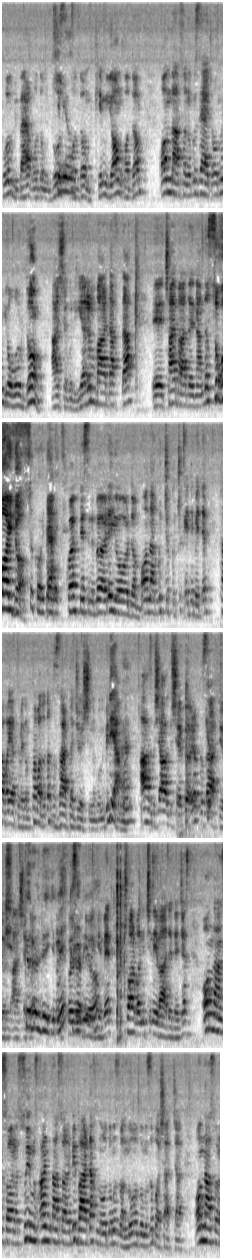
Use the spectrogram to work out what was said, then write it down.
Pul biber koydum, tuz Kimyon. koydum, kimyon koydum. Ondan sonra güzelce onu yoğurdum Ayşegül. Yarım bardakta e, çay bardağıyla da su koydum. Su koydu, Heh, evet. Köftesini böyle yoğurdum. Ondan küçük küçük edip edip tavaya atıverdim. Tavada da kızartacağız şimdi bunu biliyor musun? Az bir şey az bir şey böyle kızartıyoruz Ayşegül. görüldüğü gibi Hı, Görüldüğü kızarıyor. gibi. Çorbanın içine ilave edeceğiz. Ondan sonra suyumuz kaynadıktan sonra bir bardak nohudumuz var. Nohudumuzu boşaltacağız. Ondan sonra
